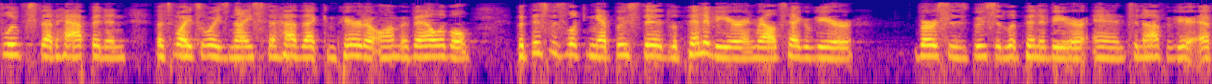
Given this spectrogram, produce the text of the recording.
flukes that happen, and that's why it's always nice to have that comparator arm available. But this was looking at boosted lopinavir and raltegravir versus boosted lopinavir and tenofovir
